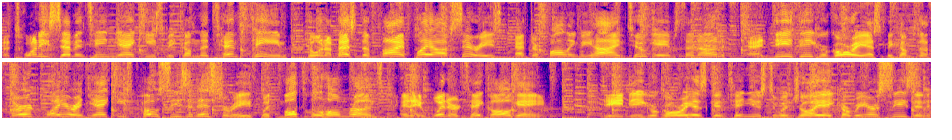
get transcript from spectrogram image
The 2017 Yankees become the 10th team to win a best of five playoff series after falling behind two games to none, and Didi Gregorius becomes the third player in Yankees postseason history with multiple home runs in a winner take all game. Didi Gregorius continues to enjoy a career season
